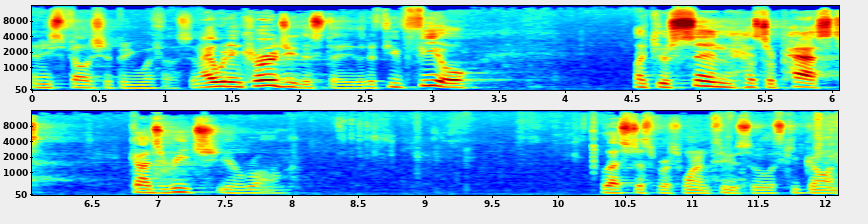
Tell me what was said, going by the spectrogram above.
and he's fellowshipping with us. And I would encourage you this day that if you feel like your sin has surpassed God's reach, you're wrong. Well, that's just verse 1 and 2, so let's keep going.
